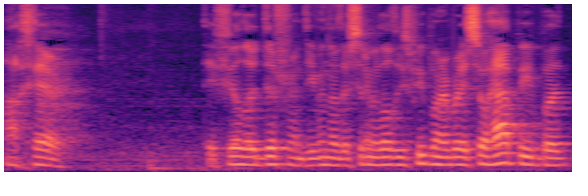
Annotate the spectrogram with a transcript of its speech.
acher. They feel they're different, even though they're sitting with all these people and everybody's so happy, but,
